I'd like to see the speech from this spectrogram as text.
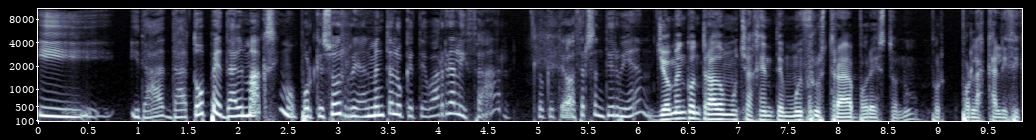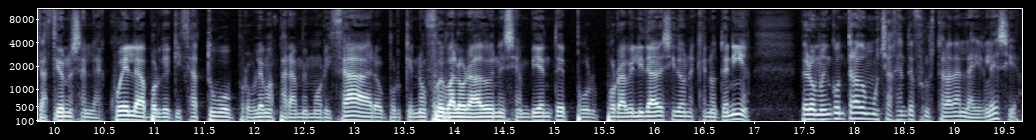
y, y da, da tope, da el máximo, porque eso es realmente lo que te va a realizar, lo que te va a hacer sentir bien. Yo me he encontrado mucha gente muy frustrada por esto, ¿no? Por, por las calificaciones en la escuela, porque quizás tuvo problemas para memorizar o porque no fue valorado en ese ambiente por, por habilidades y dones que no tenía. Pero me he encontrado mucha gente frustrada en la iglesia.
